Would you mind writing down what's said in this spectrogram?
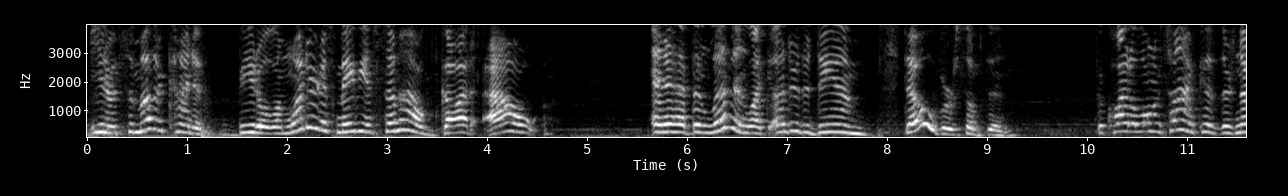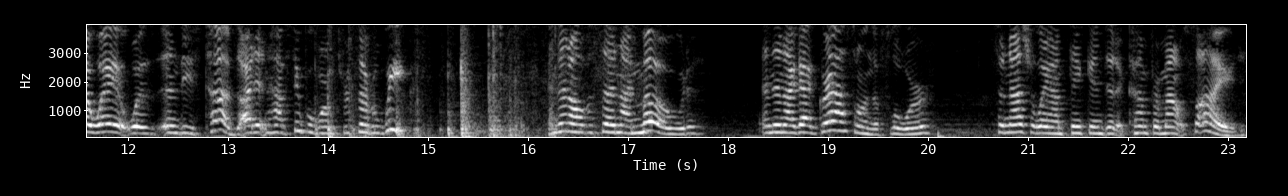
you know, it's some other kind of beetle. I'm wondering if maybe it somehow got out and it had been living like under the damn stove or something for quite a long time because there's no way it was in these tubs. I didn't have superworms for several weeks. And then all of a sudden I mowed and then I got grass on the floor. So naturally I'm thinking, did it come from outside?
